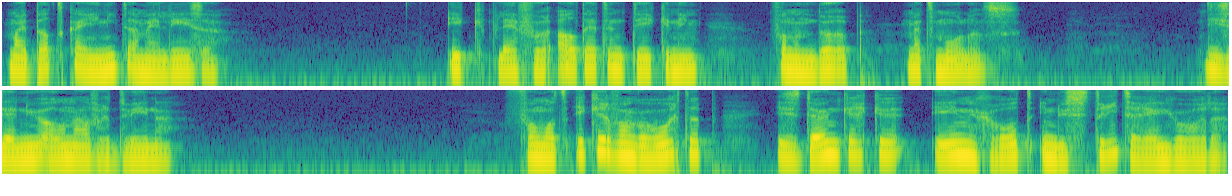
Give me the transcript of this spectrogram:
maar dat kan je niet aan mij lezen. Ik blijf voor altijd een tekening van een dorp met molens. Die zijn nu allemaal verdwenen. Van wat ik ervan gehoord heb, is Duinkerke één groot industrieterrein geworden.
